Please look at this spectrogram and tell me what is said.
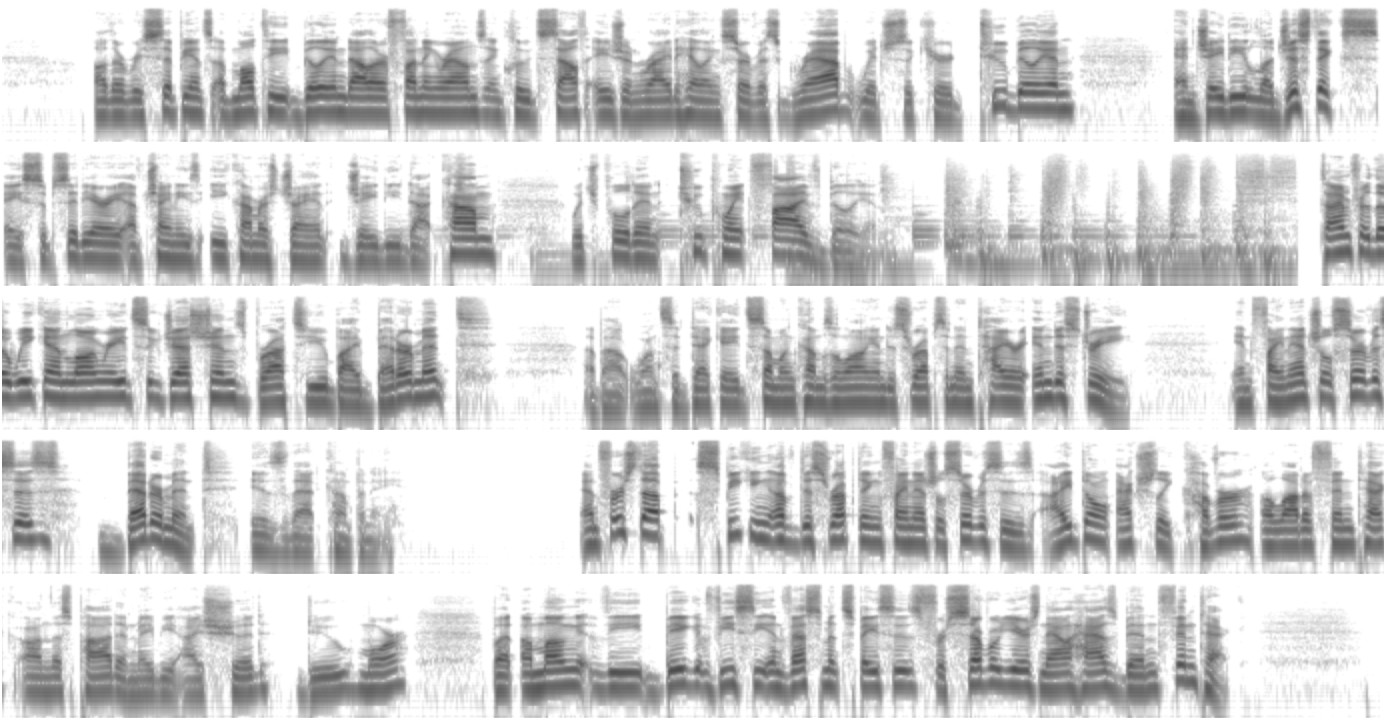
Other recipients of multi billion dollar funding rounds include South Asian ride hailing service Grab, which secured 2 billion, and JD Logistics, a subsidiary of Chinese e commerce giant JD.com, which pulled in 2.5 billion. Time for the weekend long read suggestions brought to you by Betterment. About once a decade, someone comes along and disrupts an entire industry. In financial services, Betterment is that company. And first up, speaking of disrupting financial services, I don't actually cover a lot of fintech on this pod, and maybe I should do more. But among the big VC investment spaces for several years now has been fintech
